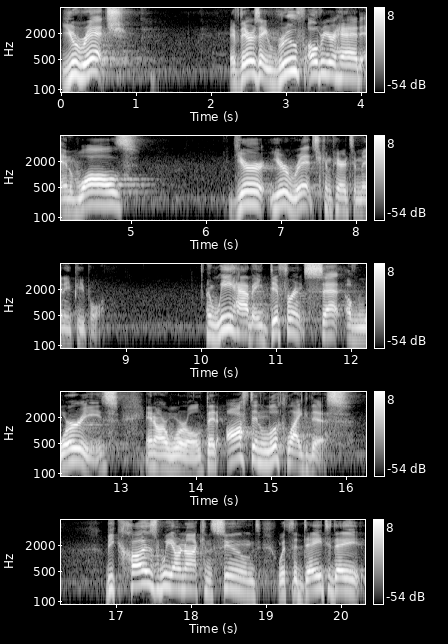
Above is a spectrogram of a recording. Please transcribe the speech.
you're rich. If there's a roof over your head and walls, you're, you're rich compared to many people. And we have a different set of worries in our world that often look like this. Because we are not consumed with the day to day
